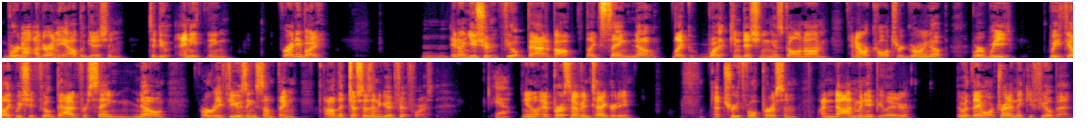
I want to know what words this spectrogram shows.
we're not under any obligation to do anything for anybody. Mm-hmm. You know, and you shouldn't feel bad about like saying no. Like, what conditioning has gone on in our culture growing up where we we feel like we should feel bad for saying no or refusing something uh, that just isn't a good fit for us. yeah You know, a person of integrity, a truthful person, a non manipulator, they won't try to make you feel bad.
